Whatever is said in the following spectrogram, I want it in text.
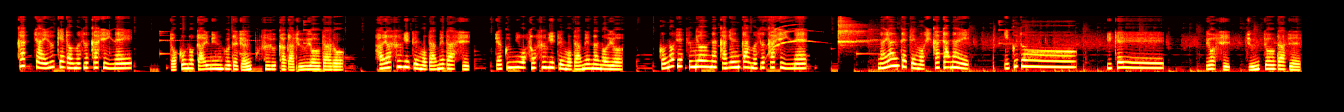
かっちゃいるけど難しいねどこのタイミングでジャンプするかが重要だろ。早すぎてもダメだし、逆に遅すぎてもダメなのよ。この絶妙な加減が難しいね。悩んでても仕方ない。行くぞー。いけー。よし、順調だぜ。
